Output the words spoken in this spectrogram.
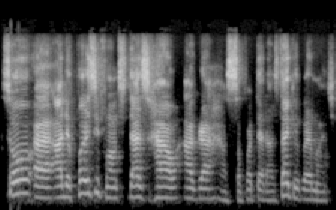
So uh, at the policy front, that's how AGRA has supported us. Thank you very much.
